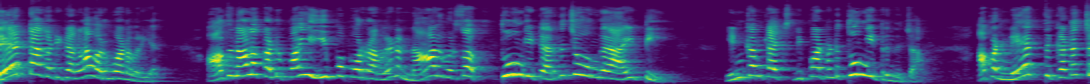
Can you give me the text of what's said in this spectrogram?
லேட்டாக கட்டிட்டாங்களா வருமான வரிய. அதனால கடுப்பாகி இப்போ போடுறாங்களே நாலு வருஷம் தூங்கிட்டா இருந்துச்சு உங்கள் ஐடி. இன்கம் டேக்ஸ் டிபார்ட்மெண்ட் தூங்கிட்டு இருந்துச்சா? அப்போ நேற்று கிடைச்ச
